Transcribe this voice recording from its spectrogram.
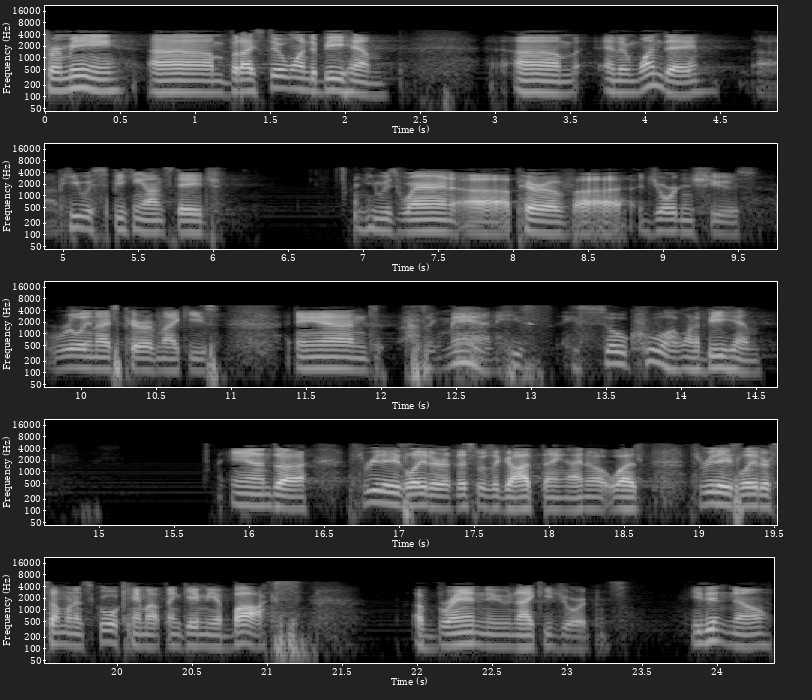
for me, um, but I still wanted to be him. Um, and then one day, uh, he was speaking on stage, and he was wearing a, a pair of uh, Jordan shoes, a really nice pair of Nikes. And I was like, man, he's he's so cool. I want to be him. And uh, three days later, this was a God thing, I know it was. Three days later, someone in school came up and gave me a box of brand new Nike Jordans. He didn't know.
